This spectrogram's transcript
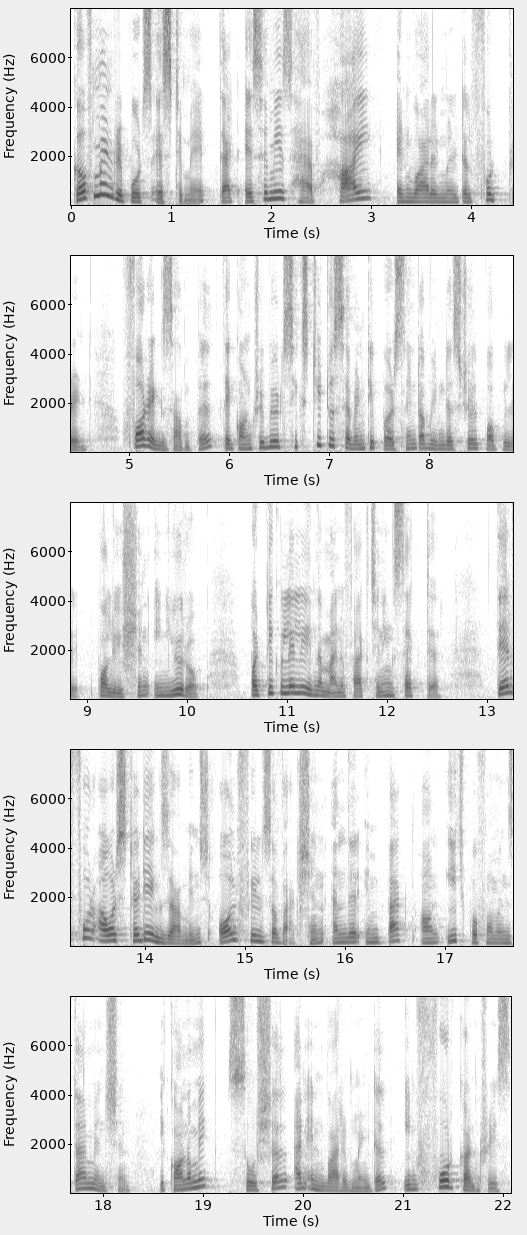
Government reports estimate that SMEs have high environmental footprint. For example, they contribute 60 to 70 percent of industrial pollution in Europe, particularly in the manufacturing sector. Therefore, our study examines all fields of action and their impact on each performance dimension economic, social and environmental in four countries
